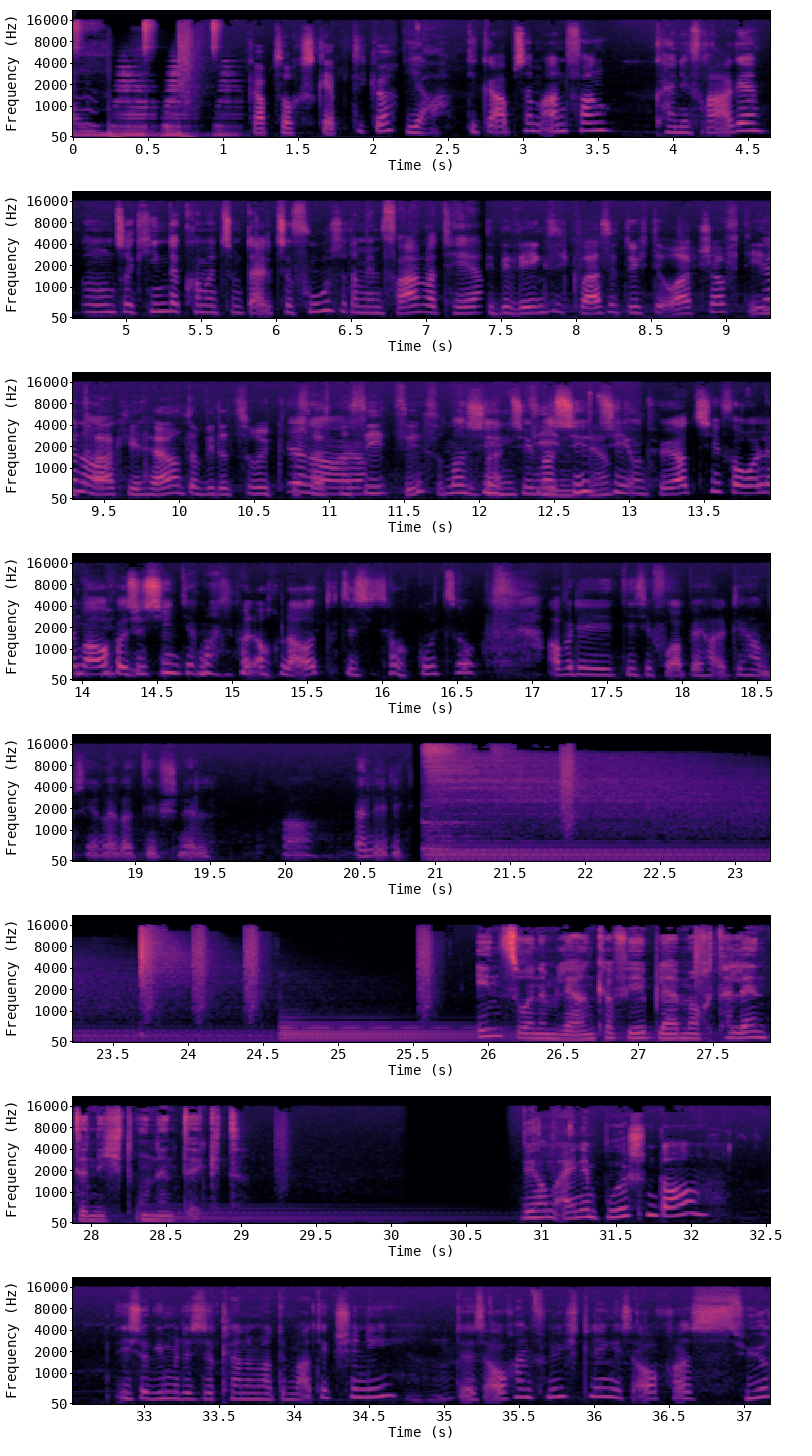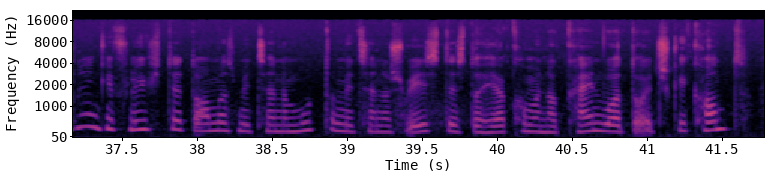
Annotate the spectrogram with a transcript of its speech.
gab es auch Skeptiker. Ja, die gab es am Anfang, keine Frage. Und unsere Kinder kommen zum Teil zu Fuß oder mit dem Fahrrad her. Die bewegen sich quasi durch die Ortschaft jeden Genau. Tag hierher und dann wieder zurück. Das Genau, heißt, man ja. sieht sie sozusagen Man sieht sie, man sieht ja. sie und hört sie vor allem auch. Also sie sind ja manchmal auch laut, das ist auch gut so. Aber die, diese Vorbehalte haben sie relativ schnell äh, erledigt. In so einem Lerncafé bleiben auch Talente nicht unentdeckt. Wir haben einen Burschen da. Ich sage immer, das ist ein kleiner Mathematikgenie. Der ist auch ein Flüchtling, ist auch aus Syrien geflüchtet, damals mit seiner Mutter, mit seiner Schwester, ist dahergekommen, hat kein Wort Deutsch gekannt.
